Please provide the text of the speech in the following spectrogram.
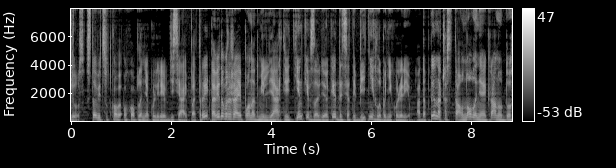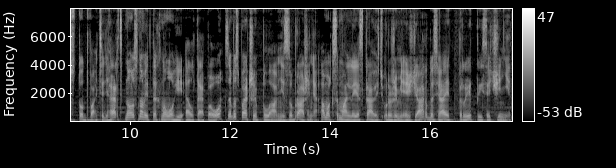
100% охоплення кольорів DCI P3 та відображає понад мільярд відтінків завдяки 10-бітній глибині кольорів. Адаптивна частота оновлення екрану до 120 Гц на основі технології LTPO забезпечує плавність зображення, а максимальна яскравість у режимі HDR досягає 3000 ніт,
